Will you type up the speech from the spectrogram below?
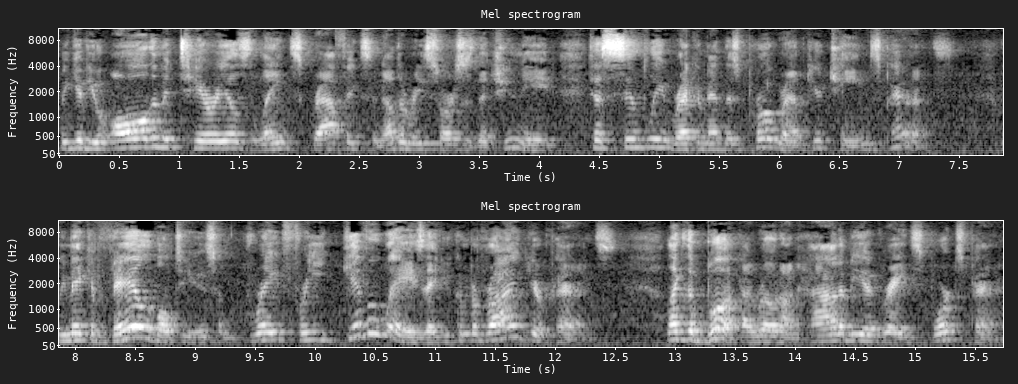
we give you all the materials, links, graphics, and other resources that you need to simply recommend this program to your team's parents. We make available to you some great free giveaways that you can provide your parents. Like the book I wrote on how to be a great sports parent.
